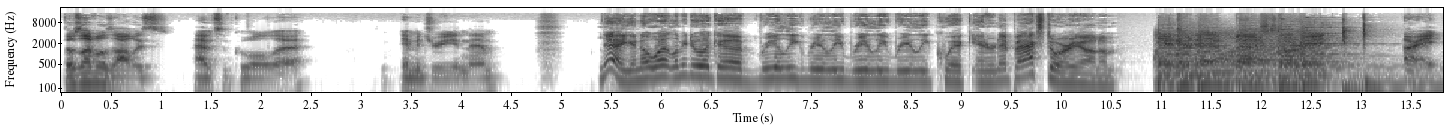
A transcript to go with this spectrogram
those levels always have some cool uh, imagery in them. Yeah, you know what? Let me do like a really, really, really, really quick internet backstory on them. Internet backstory. All right.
